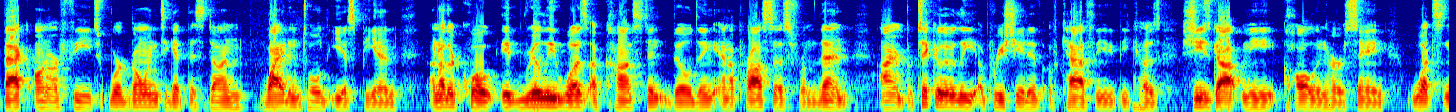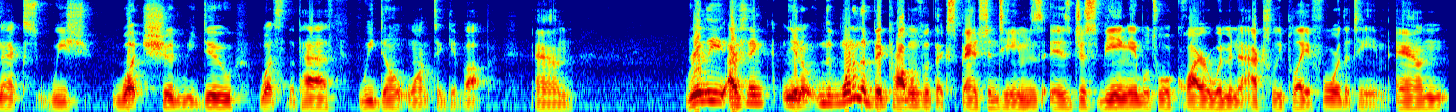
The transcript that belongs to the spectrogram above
back on our feet, we're going to get this done, Wyden told ESPN. Another quote, it really was a constant building and a process from then. I am particularly appreciative of Cathy because she's got me calling her saying, what's next? We sh- what should we do? What's the path? We don't want to give up. And really, I think, you know, the, one of the big problems with expansion teams is just being able to acquire women to actually play for the team. And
